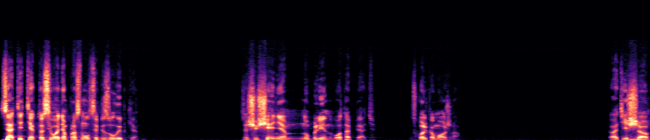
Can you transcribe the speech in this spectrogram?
Сядьте те, кто сегодня проснулся без улыбки с ощущением, ну блин, вот опять. Сколько можно? Давайте еще.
